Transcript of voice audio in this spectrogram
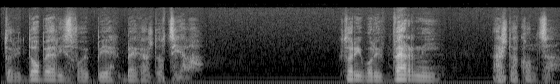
ktorí dobehli svoj beh, beh až do cieľa. Ktorí boli verní až do konca.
